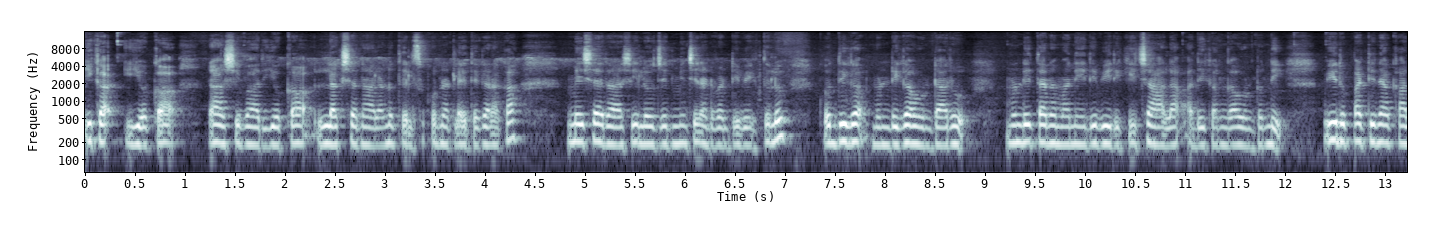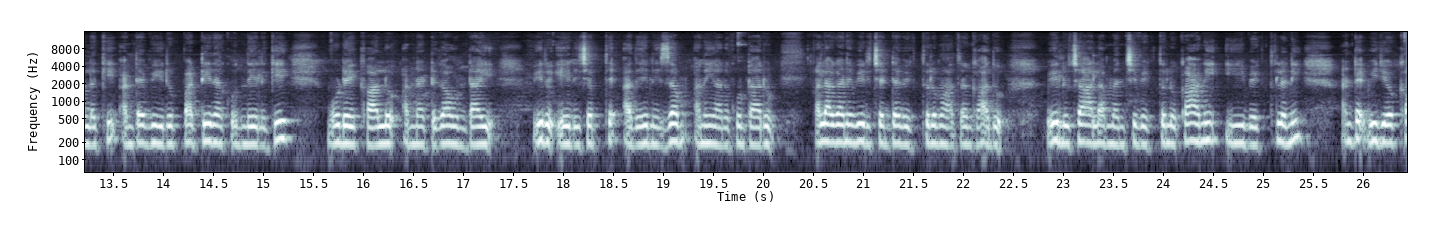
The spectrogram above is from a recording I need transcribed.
ఇక ఈ యొక్క రాశి వారి యొక్క లక్షణాలను తెలుసుకున్నట్లయితే కనుక మేషరాశిలో జన్మించినటువంటి వ్యక్తులు కొద్దిగా మొండిగా ఉంటారు. మొండితనం అనేది వీరికి చాలా అధికంగా ఉంటుంది. వీరు పట్టిన కాళ్ళకి అంటే వీరు పట్టిన కుందేలికి మూడే కాళ్ళు అన్నట్టుగా ఉంటాయి. వీరు ఏది చెప్తే అదే నిజం అని అనుకుంటారు. అలాగని వీరు చెడ్డ వ్యక్తులు మాత్రం కాదు. వీళ్ళు చాలా మంచి వ్యక్తులు. కానీ ఈ వ్యక్తులని అంటే వీరి యొక్క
